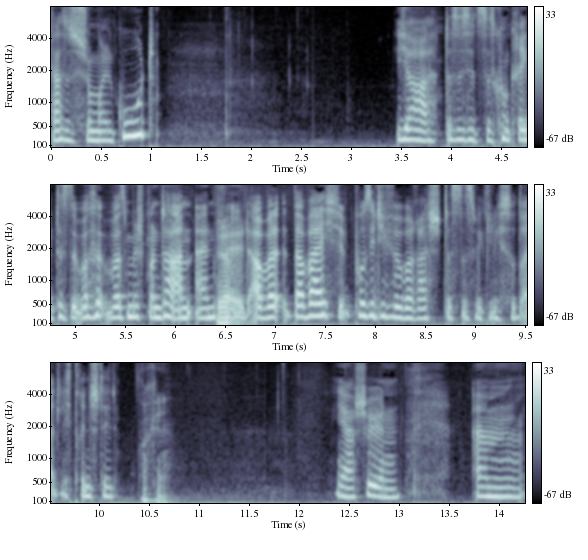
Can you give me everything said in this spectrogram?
das ist schon mal gut. Ja, das ist jetzt das Konkreteste, was, was mir spontan einfällt. Ja. Aber da war ich positiv überrascht, dass das wirklich so deutlich drinsteht. Okay. Ja, schön. Ähm,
